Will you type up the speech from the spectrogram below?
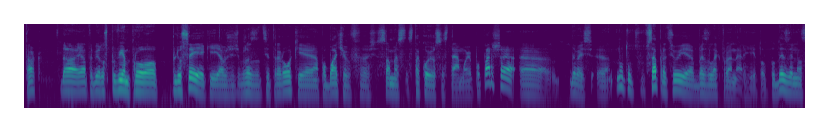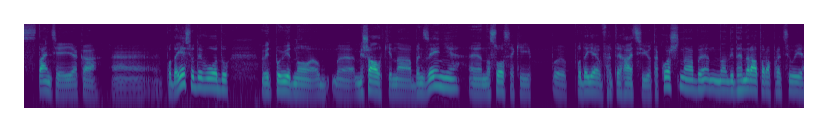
Так. Да, я тобі розповім про плюси, які я вже, вже за ці три роки побачив е, саме з, з такою системою. По-перше, е, дивись, е, ну тут все працює без електроенергії. Тобто дизельна станція, яка е, подає сюди воду, відповідно, е, мішалки на бензині, е, насос, який подає фертигацію, також на, від генератора працює.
